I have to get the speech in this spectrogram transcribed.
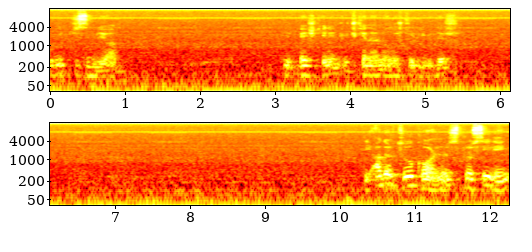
Bu üç cisim diyor. Bir beşgenin üç kenarını oluşturur gibidir. The other two corners proceeding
